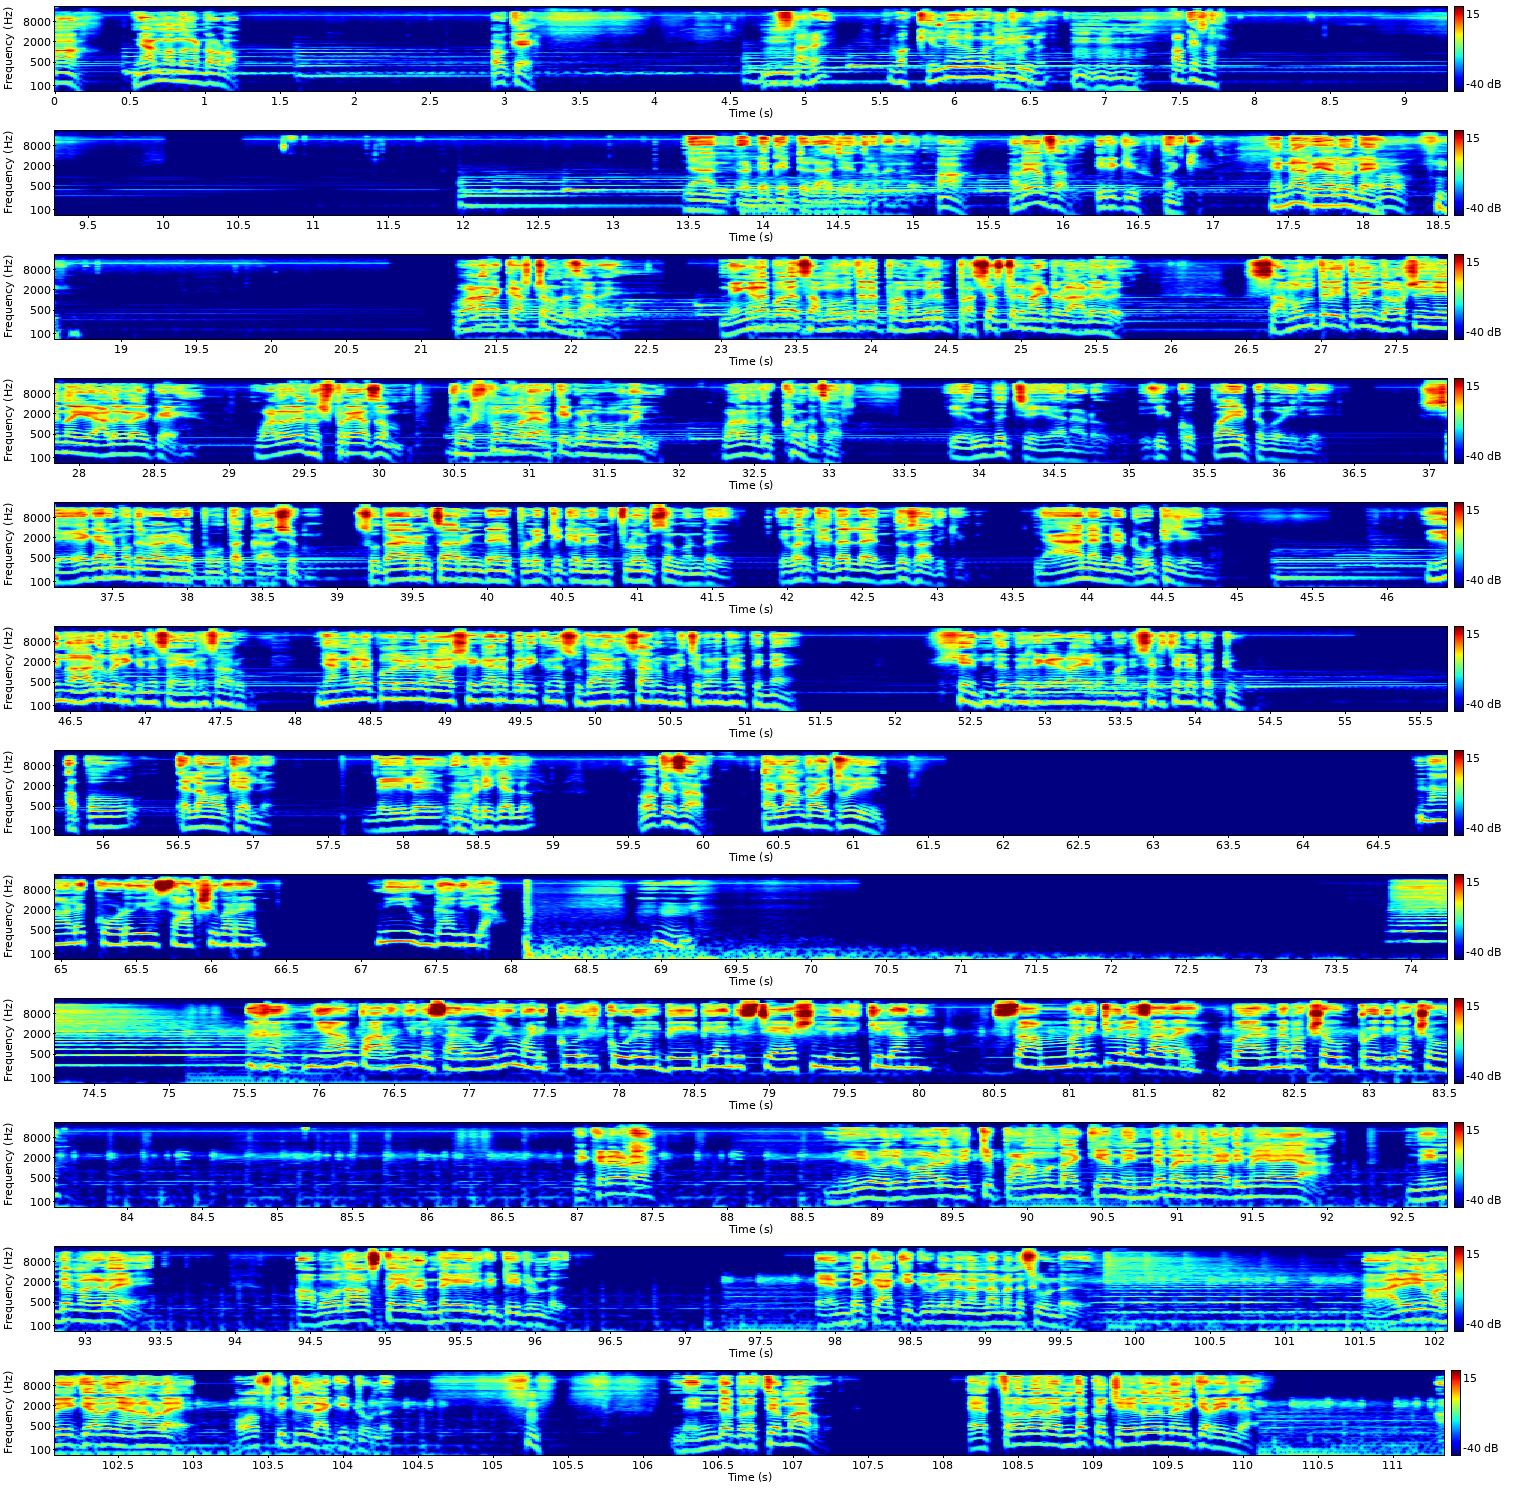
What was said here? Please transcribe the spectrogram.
ആ ഞാൻ വന്ന് കണ്ടോളാം. ഓക്കെ. സാറേ വക്കീൽ നേതാവ് വന്നിട്ടുണ്ട്. Okay sir. ഞാൻ അഡ്വക്കേറ്റ് രാജേന്ദ്രനാണ് ആ അറിയാം സാർ. ഇരിക്കൂ. താങ്ക് യു എന്നെ അറിയാലോ അല്ലേ? ഓ. വളരെ കഷ്ടമുണ്ട് സാറേ. നിങ്ങളെപ്പോലെ സമൂഹത്തിലെ പ്രമുഖരും പ്രശസ്തരുമായിട്ടുള്ള ആളുകൾ സമൂഹത്തിൽ ഇത്രയും ദോഷം ചെയ്യുന്ന ഈ ആളുകളെയൊക്കെ വളരെ നിഷ്പ്രയാസം പുഷ്പം പോലെ ഇറക്കിക്കൊണ്ടുപോകുന്നതിൽ വളരെ ദുഃഖമുണ്ട് സാർ. എന്ത് ചെയ്യാനാടോ? ഈ കുപ്പായിട്ട് പോയില്ലേ? ശേഖര മുതലാളിയുടെ പൂത്ത കാശും സുധാകരൻ സാറിന്റെ പൊളിറ്റിക്കൽ ഇൻഫ്ലുവൻസും കൊണ്ട് ഇവർക്ക് ഇതെല്ലാം എന്ത് സാധിക്കും? ഞാൻ എന്റെ ഡ്യൂട്ടി ചെയ്യുന്നു. ഈ നാട് ഭരിക്കുന്ന ശേഖരൻ സാറും ഞങ്ങളെപ്പോലെയുള്ള രാഷ്ട്രീയക്കാരെ ഭരിക്കുന്ന സുധാകരൻ സാറും വിളിച്ചു പറഞ്ഞാൽ പിന്നെ എന്ത് നെറികേടായാലും അനുസരിച്ചല്ലേ പറ്റൂ? അപ്പോൾ എല്ലാം ഓക്കെ അല്ലേ? ബെയിൽ ഒപ്പിടിക്കാമല്ലോ? Okay sir. എല്ലാം റൈറ്റർ ചെയ്യും. നാളെ കോടതിയിൽ സാക്ഷി പറയാൻ നീ ഉണ്ടാവില്ല. ഞാൻ പറഞ്ഞില്ല സാർ ഒരു മണിക്കൂറിൽ കൂടുതൽ ബേബി ആന്റി സ്റ്റേഷനിൽ ഇരിക്കില്ലെന്ന്. സമ്മതിക്കൂല സാറേ ഭരണപക്ഷവും പ്രതിപക്ഷവും. നിക്കടെ നീ ഒരുപാട് വിറ്റ് പണമുണ്ടാക്കിയ നിന്റെ മരുന്നിന് അടിമയായ നിന്റെ മകളെ അബോധാവസ്ഥയിൽ എന്റെ കയ്യിൽ കിട്ടിയിട്ടുണ്ട്. എന്റെ കാക്കിക്കുള്ളിലെ നല്ല മനസ്സുകൊണ്ട് ആരെയും അറിയിക്കാതെ ഞാൻ അവളെ ഹോസ്പിറ്റലിലാക്കിയിട്ടുണ്ട്. നിന്റെ ഭൃത്യന്മാർ എത്ര പേർ എന്തൊക്കെ ചെയ്തു എന്ന് എനിക്കറിയില്ല.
